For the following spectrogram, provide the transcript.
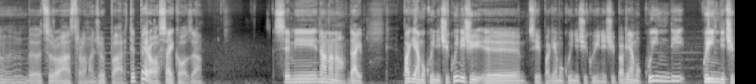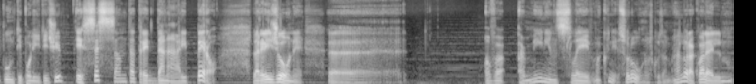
Eh, beh, Zoroastro la maggior parte, però sai cosa? Se mi... No, no, no, dai. Paghiamo 15, 15... Eh, sì, paghiamo 15, 15. Paghiamo quindi 15 punti politici e 63 danari. Però la religione... Eh, of Armenian slave. Ma quindi solo uno, scusa. Allora qual è il...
